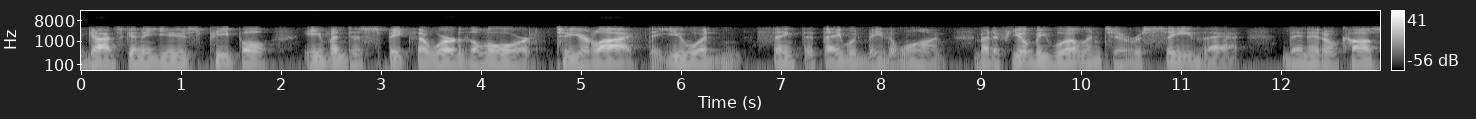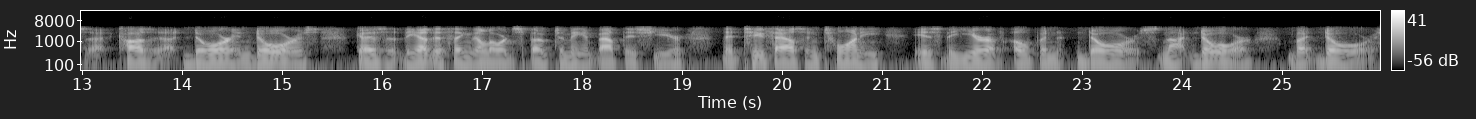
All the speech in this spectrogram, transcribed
God's going to use people even to speak the word of the Lord to your life that you wouldn't think that they would be the one. But if you'll be willing to receive that, then it'll cause cause a door and doors. Because the other thing the Lord spoke to me about this year that 2020 is the year of open doors, not door, but doors.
